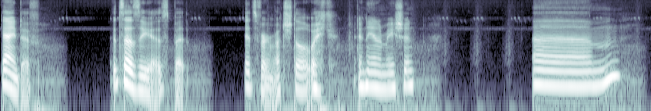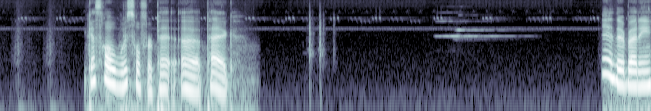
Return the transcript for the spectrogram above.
Kind of. It says he is, but it's very much still awake in animation. Um, I guess I'll whistle for Pe uh, Peg. Hey there, buddy.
